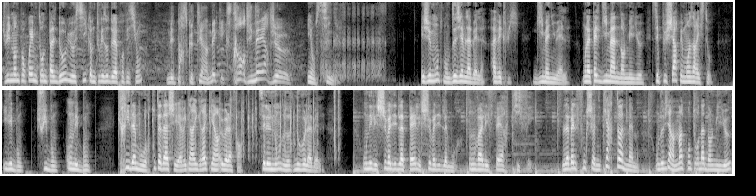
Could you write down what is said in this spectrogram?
Je lui demande pourquoi il me tourne pas le dos, lui aussi, comme tous les autres de la profession, Mais parce que t'es un mec extraordinaire, vieux. et on signe. Et je monte mon deuxième label, avec lui, Guy Manuel. On l'appelle Guiman dans le milieu, c'est plus sharp et moins aristo. Il est bon, je suis bon, on est bon. Cri d'amour, tout attaché, avec un Y et un E à la fin. C'est le nom de notre nouveau label. On est les chevaliers de la paix, les chevaliers de l'amour. On va les faire kiffer. Le label fonctionne, il cartonne même. On devient un incontournable dans le milieu.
